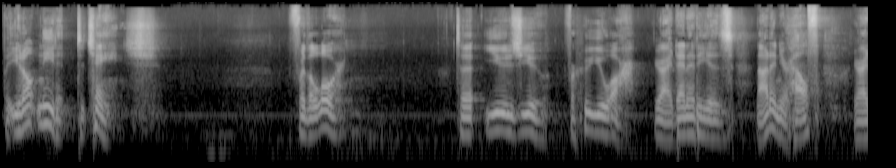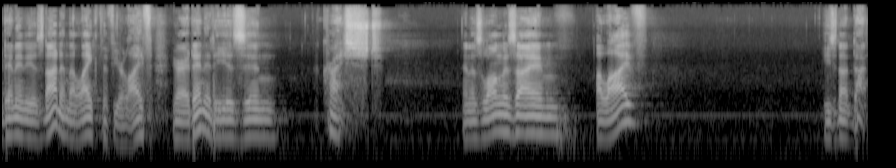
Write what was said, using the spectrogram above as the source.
But you don't need it to change for the Lord to use you for who you are. Your identity is not in your health, your identity is not in the length of your life, your identity is in Christ. And as long as I'm alive, He's not done.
